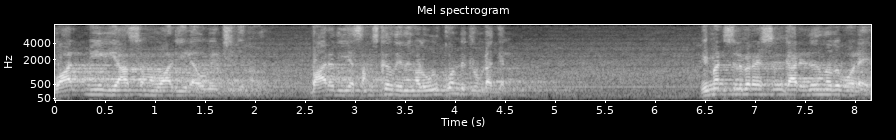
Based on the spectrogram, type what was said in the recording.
വാൽമീകി ആശ്രമവാടിയിലാണ് ഉപേക്ഷിക്കുന്നത്. ഭാരതീയ സംസ്കൃതി നിങ്ങൾ ഉൾക്കൊണ്ടിട്ടുണ്ടെങ്കിൽ വിമൻസ് ലിബറേഷൻകാർ എഴുതുന്നത് പോലെ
